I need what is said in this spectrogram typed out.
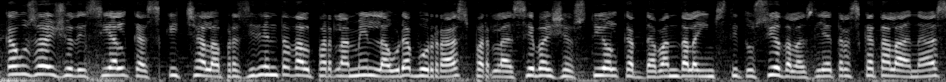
causa judicial que esquitxa la presidenta del Parlament, Laura Borràs, per la seva gestió al capdavant de la institució de les lletres catalanes,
